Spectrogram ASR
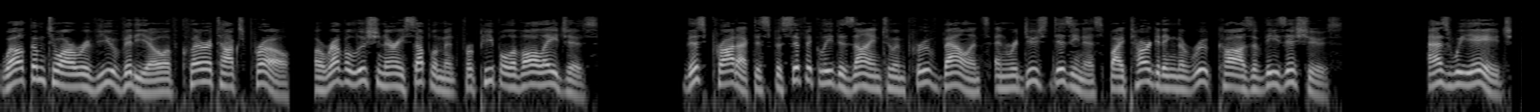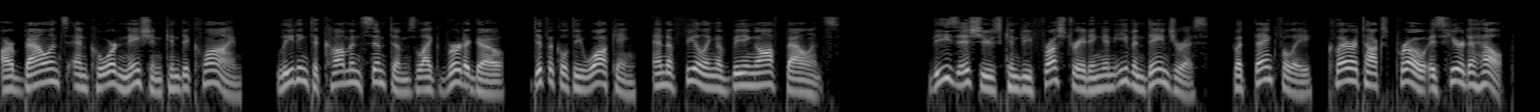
Welcome to our review video of Claritox Pro, a revolutionary supplement for people of all ages. This product is specifically designed to improve balance and reduce dizziness by targeting the root cause of these issues. As we age, our balance and coordination can decline, leading to common symptoms like vertigo, difficulty walking, and a feeling of being off balance. These issues can be frustrating and even dangerous, but thankfully, Claritox Pro is here to help.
